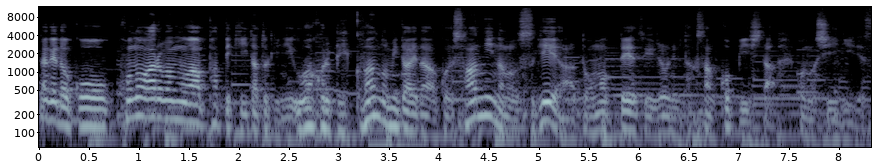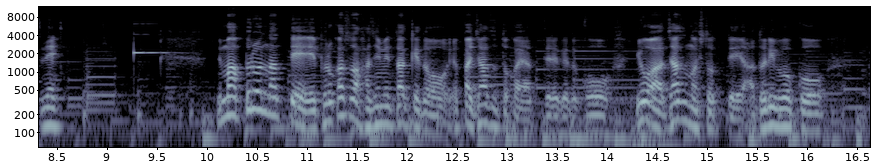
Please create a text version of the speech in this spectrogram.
だけどこうこのアルバムはパッて聴いた時にうわこれビッグバンドみたいだ。これ3人なのすげえやと思って非常にたくさんコピーしたこの CD ですね。でまあプロになってプロ活動始めたけどやっぱりジャズとかやってるけどこう要はジャズの人ってアドリブをこう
